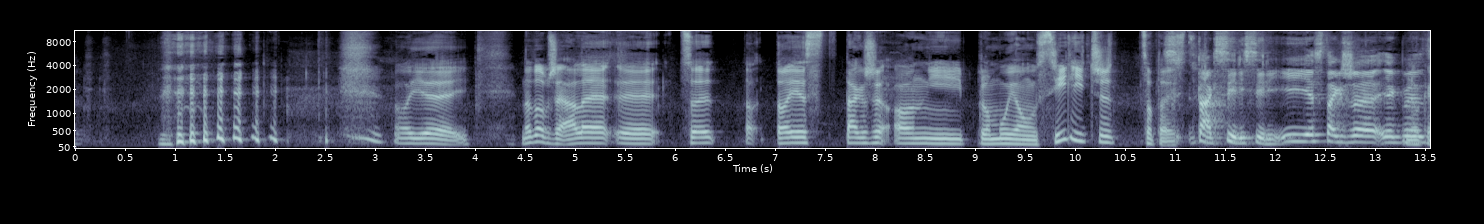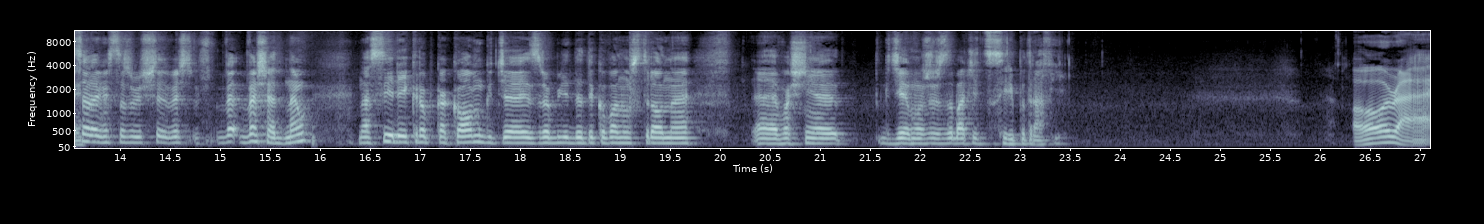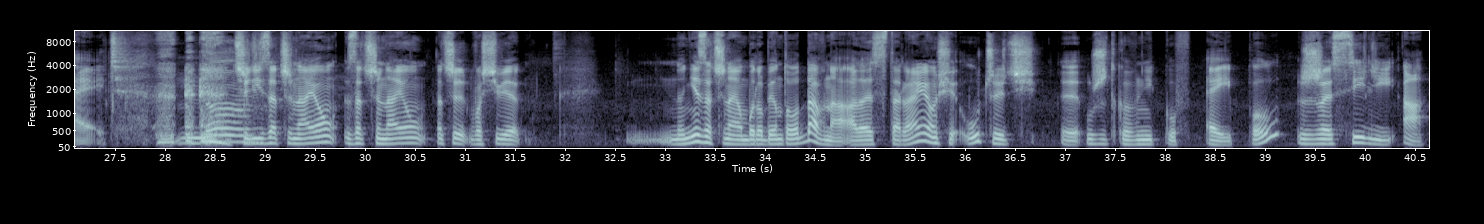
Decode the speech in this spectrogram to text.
Ojej. No dobrze, ale y, co, To, to jest tak, że oni promują Siri, czy co to jest? Tak, Siri, Siri. I jest tak, że jakby okay. celem jest to, żebyś wesz, we, weszedł na siri.com, gdzie zrobili dedykowaną stronę e, właśnie, gdzie możesz zobaczyć, co Siri potrafi. Alright. No. Czyli zaczynają, zaczynają, znaczy właściwie no nie zaczynają, bo robią to od dawna, ale starają się uczyć użytkowników Apple, że Siri A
